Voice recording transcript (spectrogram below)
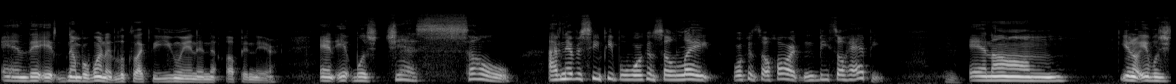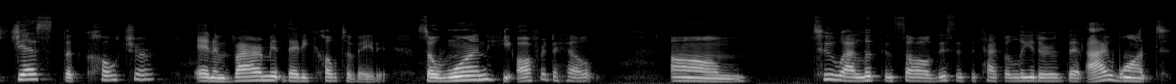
And they, it, number one, it looked like the UN in the, up in there. And it was just so, I've never seen people working so late, working so hard, and be so happy. Mm. And, um, you know, it was just the culture and environment that he cultivated. So, one, he offered to help. Um, two, I looked and saw this is the type of leader that I want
